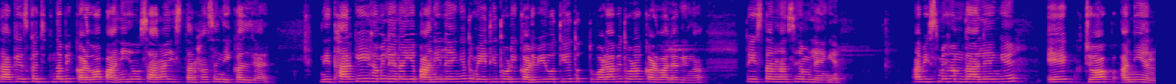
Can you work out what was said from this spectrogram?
ताकि इसका जितना भी कड़वा पानी है वो सारा इस तरह से निकल जाए। निथार के ही हमें लेना ये पानी लेंगे तो मेथी थोड़ी कड़वी होती है तो वड़ा भी थोड़ा कड़वा लगेगा। तो इस तरह से हम लेंगे। अब इसमें हम डालेंगे एक चॉप अनियन,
